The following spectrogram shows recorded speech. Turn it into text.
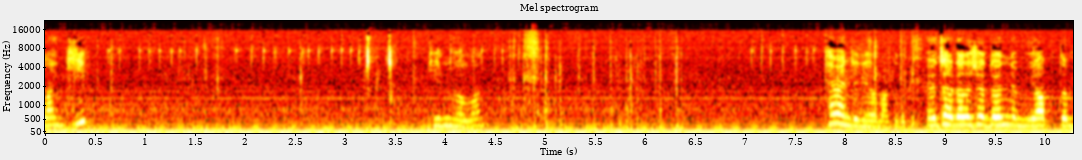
Lan gir. Cık cık, Girmiyor lan. Hemen deniyorum arkadaşlar. Evet arkadaşlar döndüm yaptım.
